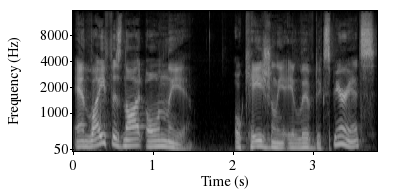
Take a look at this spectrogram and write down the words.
And life is not only occasionally a lived experience,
